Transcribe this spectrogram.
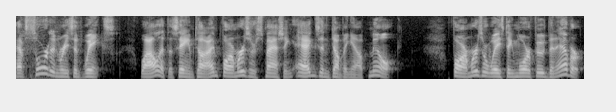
have soared in recent weeks, while at the same time, farmers are smashing eggs and dumping out milk. Farmers are wasting more food than ever,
